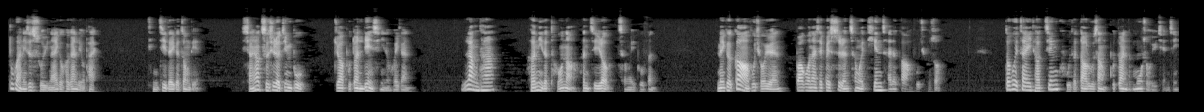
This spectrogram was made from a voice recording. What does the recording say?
不管你是属于哪一个挥杆流派，请记得一个重点：想要持续的进步。就要不断练习你的挥杆，让它和你的头脑和肌肉成为一部分。每个高尔夫球员，包括那些被世人称为天才的高尔夫球手，都会在一条艰苦的道路上不断的摸索与前进。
